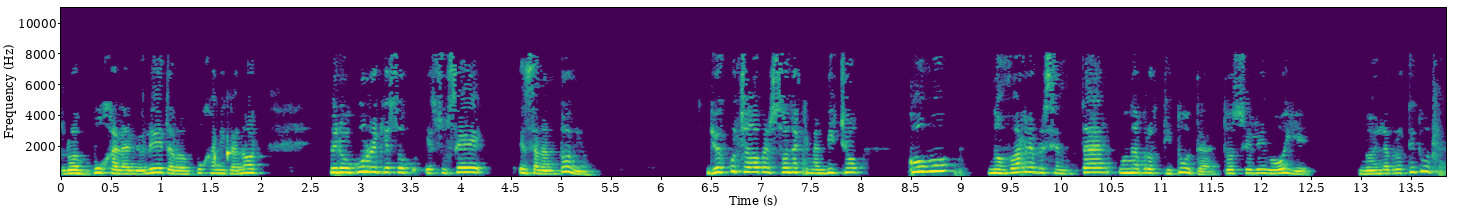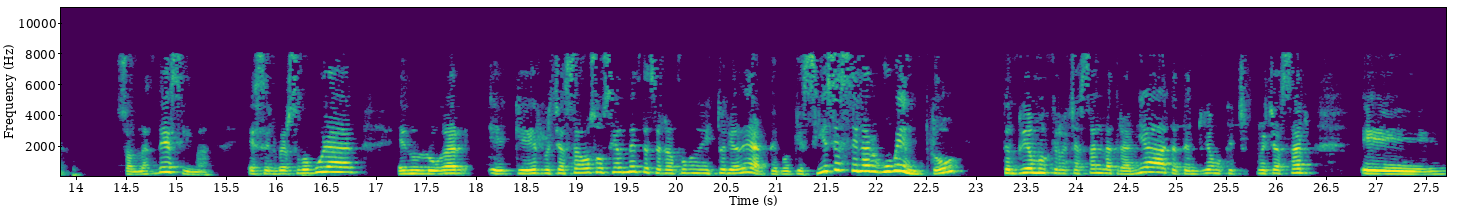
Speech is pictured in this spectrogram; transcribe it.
lo empuja la Violeta, lo empuja Nicanor. Pero ocurre que eso sucede en San Antonio. Yo he escuchado personas que me han dicho, ¿cómo nos va a representar una prostituta? Entonces yo le digo, oye, no es la prostituta, son las décimas. Es el verso popular, en un lugar eh, que es rechazado socialmente, se transforma en una historia de arte, porque si ese es el argumento, tendríamos que rechazar la traviata, tendríamos que rechazar eh,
